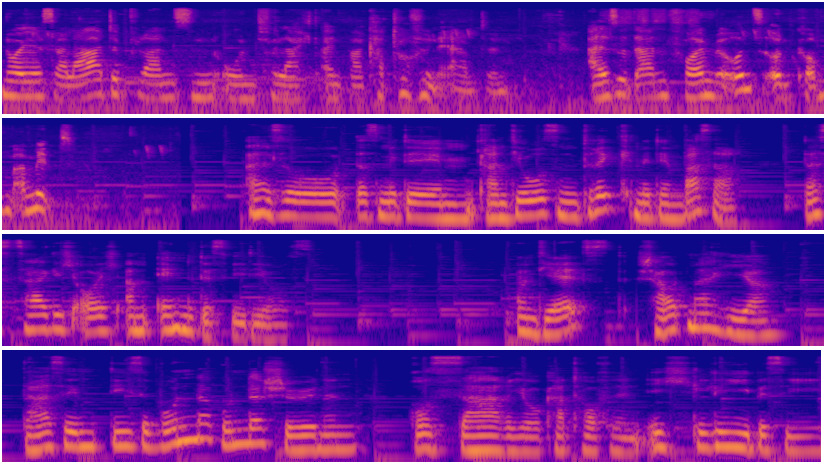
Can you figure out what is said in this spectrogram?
neue Salate pflanzen und vielleicht ein paar Kartoffeln ernten. Also dann freuen wir uns und kommt mal mit. Also das mit dem grandiosen Trick mit dem Wasser, das zeige ich euch am Ende des Videos. Und jetzt schaut mal hier, da sind diese wunder wunderschönen Rosario Kartoffeln. Ich liebe sie.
